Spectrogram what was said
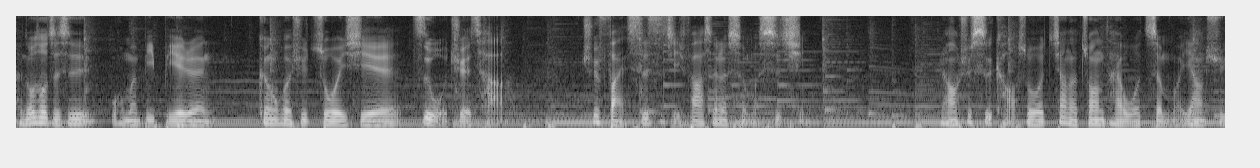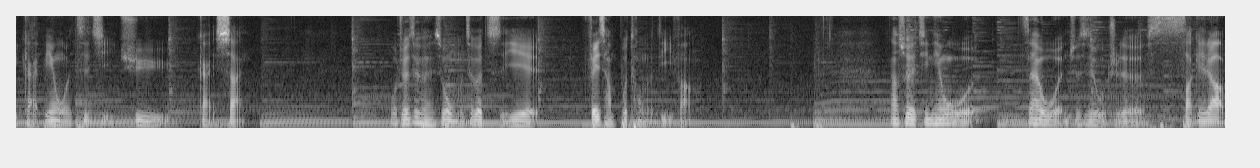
很多时候，只是我们比别人更会去做一些自我觉察，去反思自己发生了什么事情，然后去思考说这样的状态我怎么样去改变我自己，去改善。我觉得这可能是我们这个职业非常不同的地方。那所以今天我在问，就是我觉得 suck it up，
